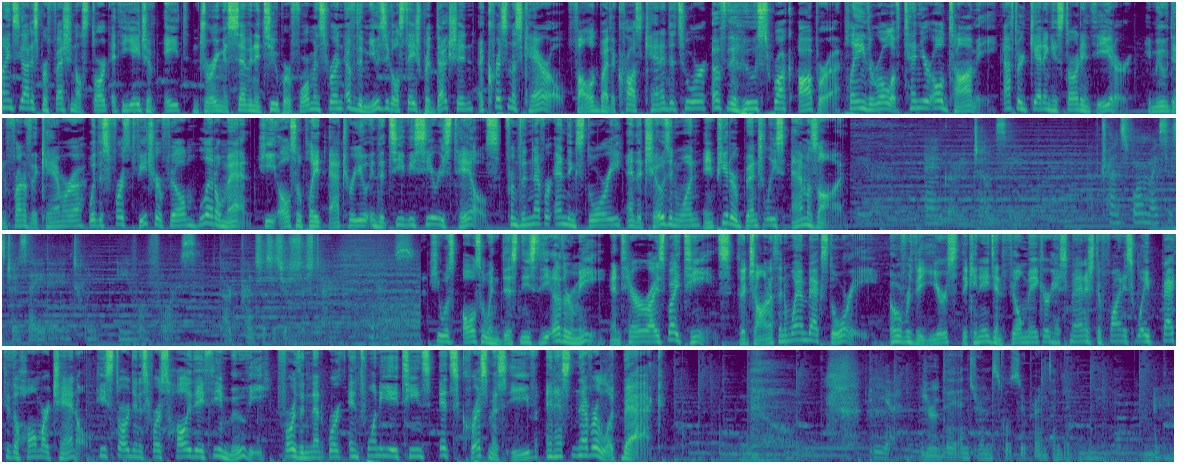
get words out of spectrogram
Hynes got his professional start at the age of 8 during a 7-2 performance run of the musical stage production A Christmas Carol, followed by the cross-Canada tour of The Who's rock opera, playing the role of 10-year-old Tommy. After getting his start in theater, he moved in front of the camera with his first feature film, Little Men. He also played Atreyu in the TV series Tales, from The Never Ending Story and The Chosen One in Peter Benchley's Amazon. Fear, anger, and jealousy have transformed my sister Xayide into an evil force. Dark Princess is your sister. Yes. He was also in Disney's The Other Me and Terrorized by Teens, the Jonathan Wamback story. Over the years, the Canadian filmmaker has managed to find his way back to the Hallmark Channel. He starred in his first holiday-themed movie for the network in 2018's It's Christmas Eve and has never looked back. No. Yeah. You're The interim school superintendent. Mm-hmm.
